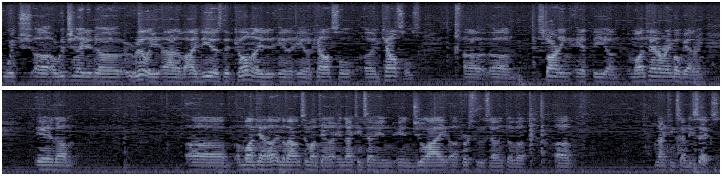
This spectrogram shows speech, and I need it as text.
which uh, originated uh, really out of ideas that culminated in, in a council uh, in councils, uh, um, starting at the um, Montana Rainbow Gathering in um, uh, Montana, in the mountains in Montana, in 1970, in, in July uh, 1st through the 7th of uh, uh, 1976.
